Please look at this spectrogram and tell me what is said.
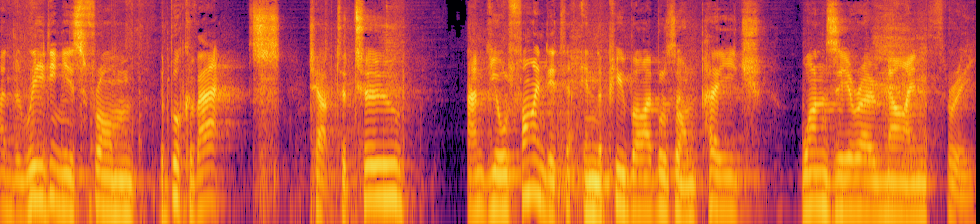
And the reading is from the book of Acts, chapter 2, and you'll find it in the Pew Bibles on page 1093.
